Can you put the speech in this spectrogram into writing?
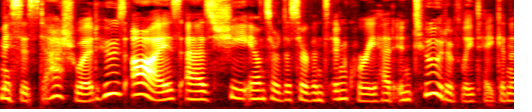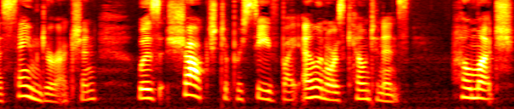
Mrs. Dashwood, whose eyes, as she answered the servant's inquiry, had intuitively taken the same direction, was shocked to perceive by Elinor's countenance how much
